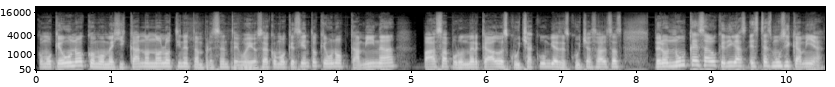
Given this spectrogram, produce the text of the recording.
como que uno como mexicano no lo tiene tan presente, güey. O sea, como que siento que uno camina, pasa por un mercado, escucha cumbias, escucha salsas, pero nunca es algo que digas, esta es música mía.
